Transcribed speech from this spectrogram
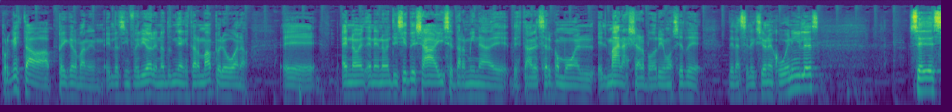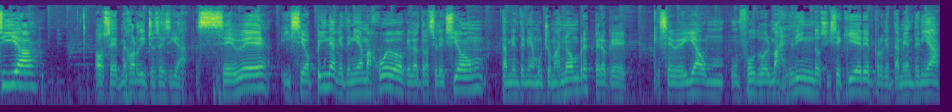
¿por qué estaba Peckerman en, las inferiores? No tendría que estar más, pero bueno. eh, en, el 97 ya ahí se termina de, establecer como el, el manager, podríamos decir, de, de las selecciones juveniles. Se decía, o se, mejor dicho, se decía, se ve y se opina que tenía más juego que la otra selección, también tenía mucho más nombres, pero que, que se veía un, un fútbol más lindo, si se quiere, porque también tenía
